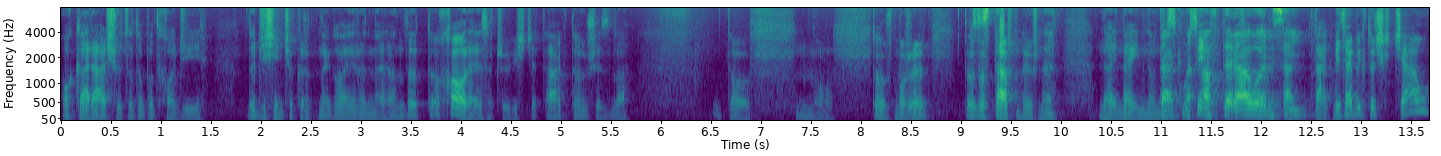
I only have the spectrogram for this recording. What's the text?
o Karasiu, co to podchodzi do dziesięciokrotnego Ironmana. No to, to chore jest oczywiście, tak? To już jest dla to, no, to już może, to zostawmy już na, na, na inną tak, dyskusję. Na after hours. Tak, i... tak, więc jakby ktoś chciał,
